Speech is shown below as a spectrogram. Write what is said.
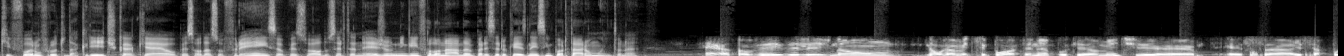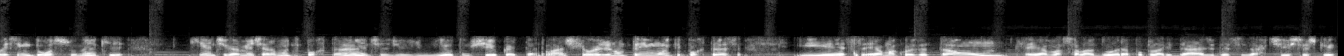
que foram fruto da crítica, que é o pessoal da sofrência, o pessoal do sertanejo, ninguém falou nada, pareceram que eles nem se importaram muito, né? É, talvez eles não, não realmente se importem, né? Porque realmente é, essa, esse apoio, esse endosso, né? Que que antigamente era muito importante, de, de Milton, Chico, Caetano, eu acho que hoje não tem muita importância. E é uma coisa tão é, avassaladora a popularidade desses artistas que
